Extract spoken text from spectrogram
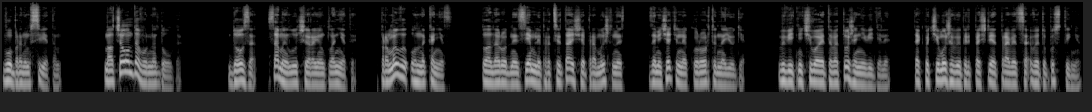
вобранным светом. Молчал он довольно долго. Доза – самый лучший район планеты. Промылил он наконец. Плодородные земли, процветающая промышленность, замечательные курорты на юге. Вы ведь ничего этого тоже не видели. Так почему же вы предпочли отправиться в эту пустыню?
